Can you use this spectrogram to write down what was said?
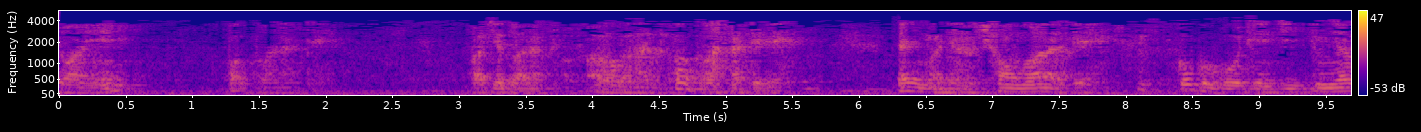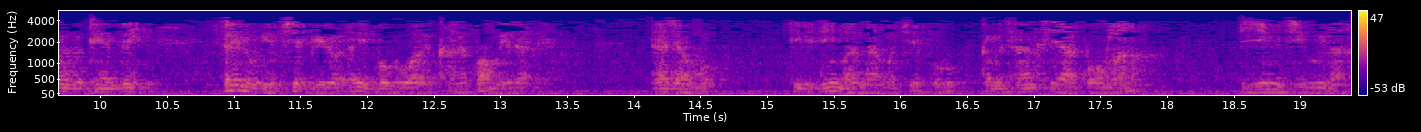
သွားရင်ပေါက်သွားတယ်။ဘာဖြစ်သွားလဲ။ပေါက်သွားတယ်။ပေါက်သွားတယ်။အဲ့ဒီမှာကျတော့ခြောင်သွားတယ်။ကိုကိုကိုထင်ကြည့်သူများကိုထင်သိအဲ့လိုကြီးဖြစ်ပြီးတော့အဲ့ဒီပုဂ္ဂိုလ်ကခန္ဓာပေါက်နေတယ်။ဒါကြောင့်မို့ဒီအဒီမာနမဖြစ်ဘူးကမ္မထမ်းဆရာပေါ်မှာတ အရေးမကြီးဘူးလား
